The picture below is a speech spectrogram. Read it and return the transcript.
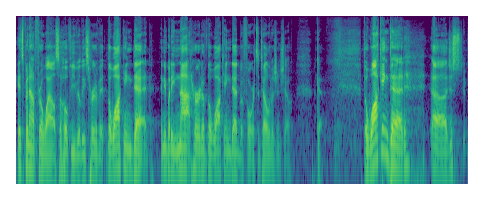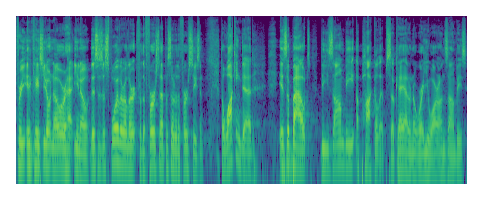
it's been out for a while, so hopefully you've at least heard of it. The Walking Dead. Anybody not heard of The Walking Dead before? It's a television show. Okay. The Walking Dead, uh, just for in case you don't know, or ha- you know, this is a spoiler alert for the first episode of the first season. The Walking Dead is about the zombie apocalypse. Okay, I don't know where you are on zombies.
